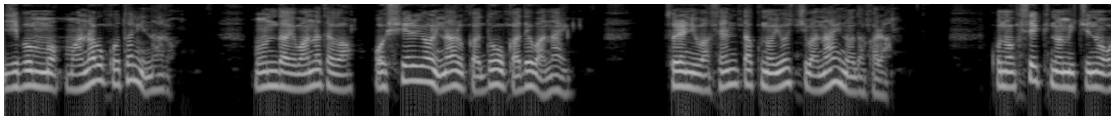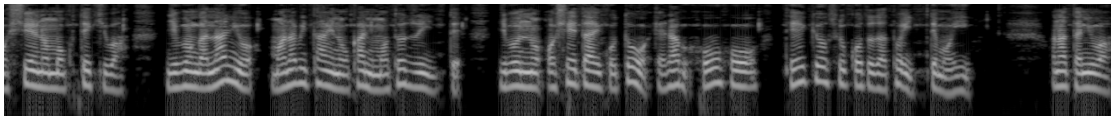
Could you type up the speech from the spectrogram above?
自分も学ぶことになる。問題はあなたが教えるようになるかどうかではない。それには選択の余地はないのだから。この奇跡の道の教えの目的は、自分が何を学びたいのかに基づいて、自分の教えたいことを選ぶ方法を提供することだと言ってもいい。あなたには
